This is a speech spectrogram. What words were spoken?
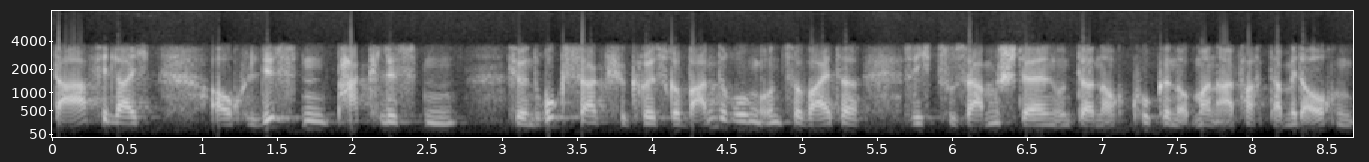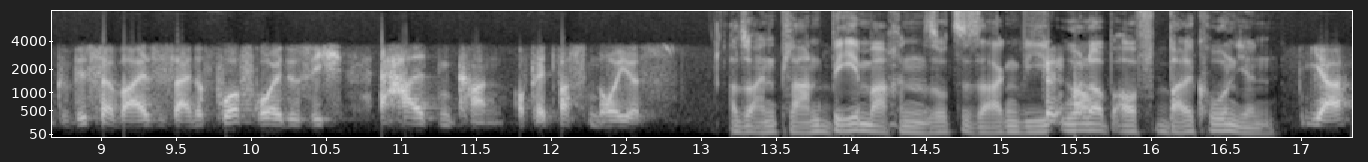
da vielleicht auch Listen, Packlisten für einen Rucksack, für größere Wanderungen und so weiter sich zusammenstellen und dann auch gucken, ob man einfach damit auch in gewisser Weise seine Vorfreude sich erhalten kann auf etwas Neues. Also einen Plan B machen, sozusagen wie genau. Urlaub auf Balkonien. Ja.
